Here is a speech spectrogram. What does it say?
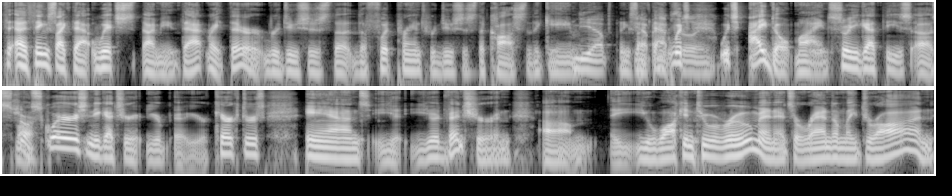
th- uh, things like that, which I mean, that right there reduces the the footprint, reduces the cost of the game, yep. things yep, like that, which- absolutely. which I don't mind. So you got these uh, small Sure. squares, and you got your your uh, your characters, and you, you adventure, and um, you walk into a room, and it's a randomly draw, and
